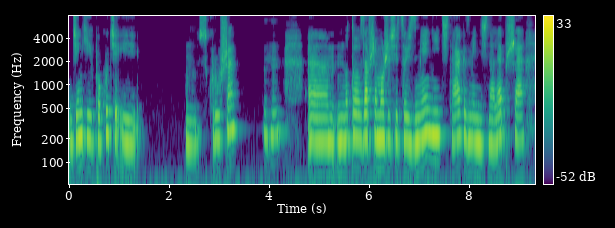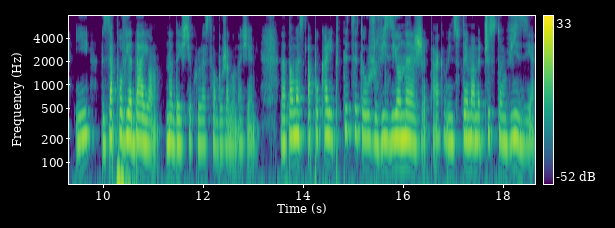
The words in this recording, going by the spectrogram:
dzięki ich pokucie i mm, skrusze, mhm. no to zawsze może się coś zmienić, tak? Zmienić na lepsze i zapowiadają nadejście Królestwa Bożego na ziemi. Natomiast apokaliptycy to już wizjonerzy, tak? Więc tutaj mamy czystą wizję,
